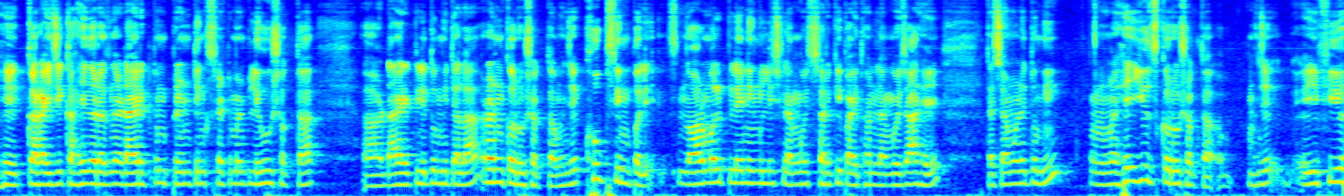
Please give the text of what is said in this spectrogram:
हे करायची काही गरज नाही. डायरेक्ट तुम्ही प्रिंटिंग स्टेटमेंट लिहू शकता. डायरेक्टली तुम्ही त्याला रन करू शकता. म्हणजे खूप सिंपल नॉर्मल प्लेन इंग्लिश लँग्वेजसारखी पायथॉन लँग्वेज आहे. त्याच्यामुळे तुम्ही हे यूज करू शकता. म्हणजे if you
